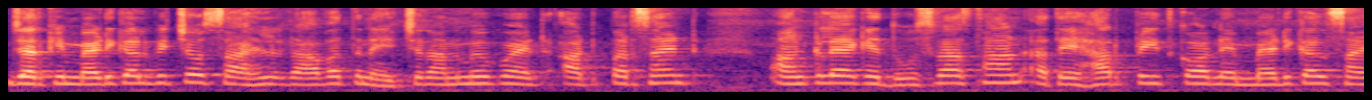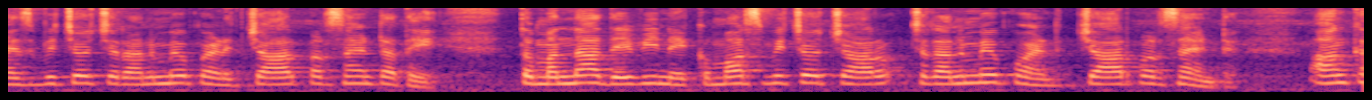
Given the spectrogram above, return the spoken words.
ਜਦਕਿ ਮੈਡੀਕਲ ਵਿੱਚੋਂ ਸਾਹਿਲ ਰਾਵਤ ਨੇ 94.8% ਅੰਕ ਲੈ ਕੇ ਦੂਸਰਾ ਸਥਾਨ ਅਤੇ ਹਰਪ੍ਰੀਤ ਕੌਰ ਨੇ ਮੈਡੀਕਲ ਸਾਇੰਸ ਵਿੱਚੋਂ 94.4% ਅਤੇ ਤਮੰਨਾ ਦੇਵੀ ਨੇ ਕਮਰਸ ਵਿੱਚੋਂ ਚਾਰ- 94.4% ਅੰਕ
